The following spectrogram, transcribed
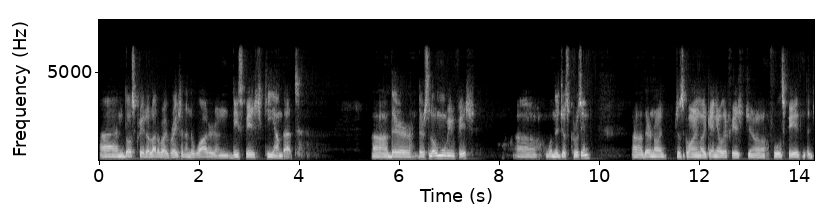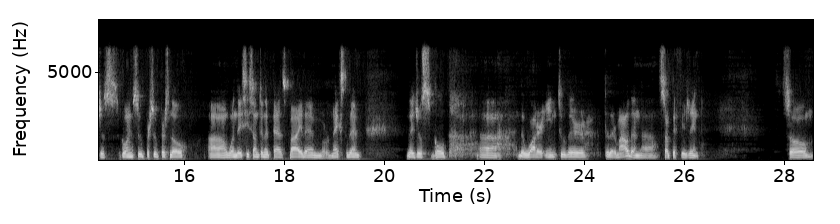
and those create a lot of vibration in the water. And these fish key on that. Uh, they're they're slow moving fish uh, when they're just cruising, uh, they're not just going like any other fish, you know, full speed. They're just going super, super slow. Uh, when they see something that passes by them or next to them, they just gulp uh, the water into their to their mouth and uh, suck the fish in. So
